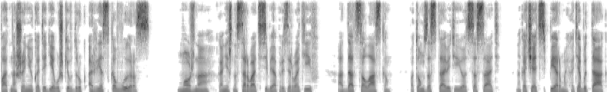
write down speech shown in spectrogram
по отношению к этой девушке вдруг резко вырос. Можно, конечно, сорвать с себя презерватив, отдаться ласкам, потом заставить ее отсосать, накачать спермой хотя бы так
